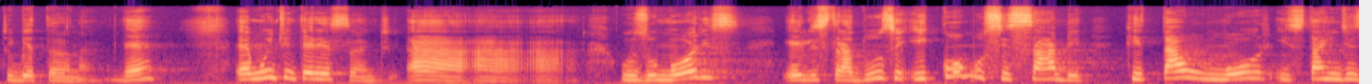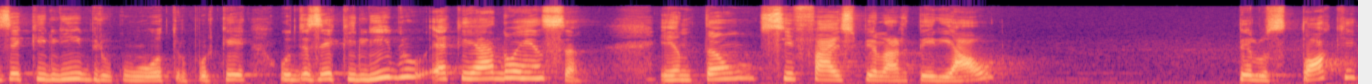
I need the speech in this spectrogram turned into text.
tibetana, né? É muito interessante. A, a, a, os humores eles traduzem e como se sabe que tal humor está em desequilíbrio com o outro, porque o desequilíbrio é que é a doença. Então se faz pela arterial, pelos toques,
